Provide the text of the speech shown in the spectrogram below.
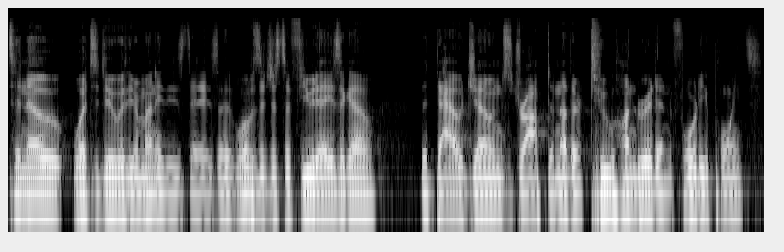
to know what to do with your money these days. Uh, What was it, just a few days ago? The Dow Jones dropped another 240 points.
